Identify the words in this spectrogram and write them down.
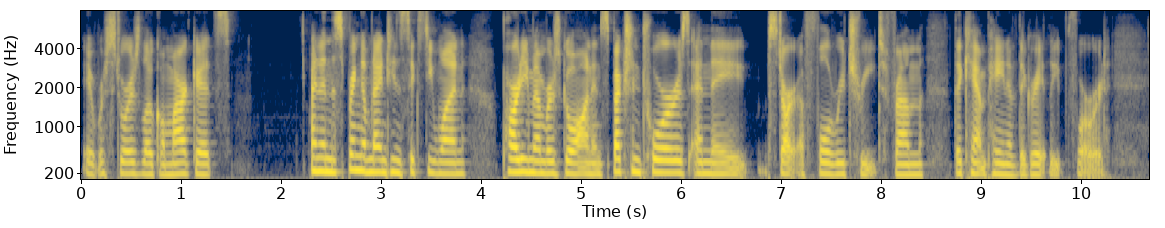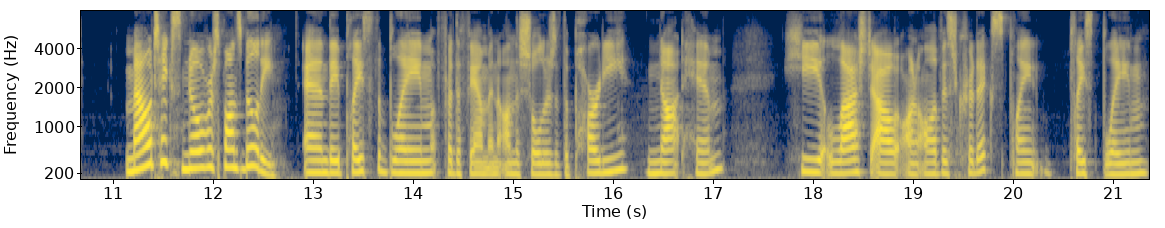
It restores local markets. And in the spring of 1961, party members go on inspection tours and they start a full retreat from the campaign of the Great Leap Forward. Mao takes no responsibility and they place the blame for the famine on the shoulders of the party, not him. He lashed out on all of his critics, placed blame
